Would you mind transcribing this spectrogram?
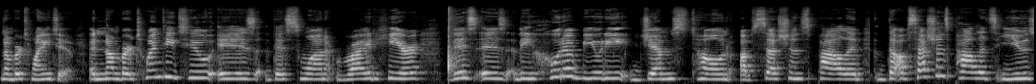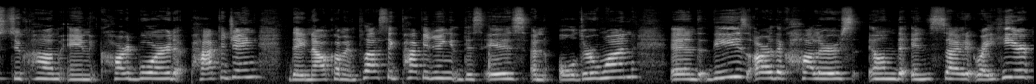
number 22. And number 22 is this one right here. This is the Huda Beauty Gemstone Obsessions palette. The Obsessions palettes used to come in cardboard packaging. They now come in plastic packaging. This is an older one. And these are the colors on the inside right here.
